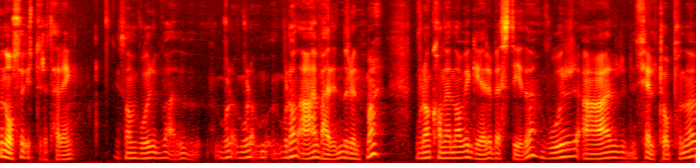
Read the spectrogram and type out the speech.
men også ytre terreng. Hvor, hvordan, hvordan er verden rundt meg? Hvordan kan jeg navigere best i det? Hvor er fjelltoppene?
